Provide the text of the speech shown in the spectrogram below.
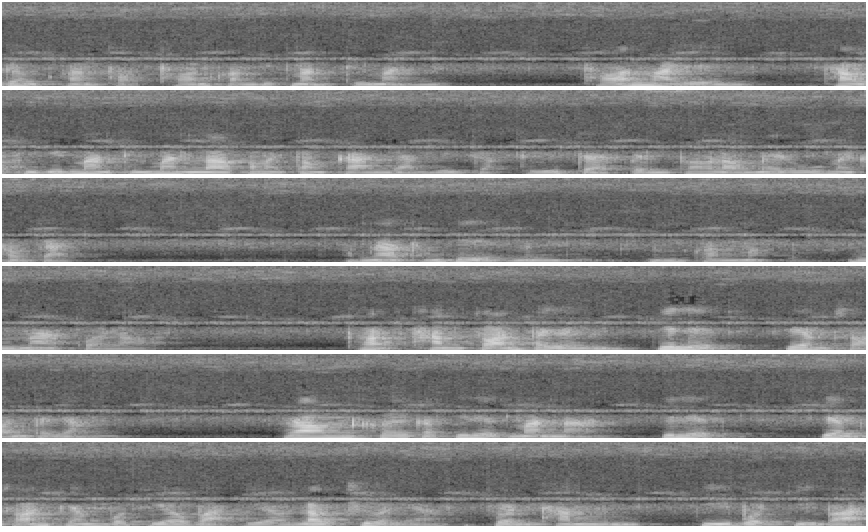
เรื่องความถอดถอนความยึดมั่นถือมั่นถอนมาเอง เท่าที่ยึดมั่นถือมั่นเราก็ไม่ต้องการอย่างยึดอยากถือ แต่เป็นเพราะเราไม่รู้ไม่เข้าใจอำนาจของกิเลสมันมีความมีมากกว่าเรา เพราะทำสอนไปอย่างหนึ่งกิเลสเยี่ยมสอนไปอย่าง เรามันเคยกับกิเลสมานานกิเลสเยี่ยมสอนเพียงบทเดียวบาทเดียว เราเชื่อแล้ว ส่วนทำกี่บทกี่บาท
